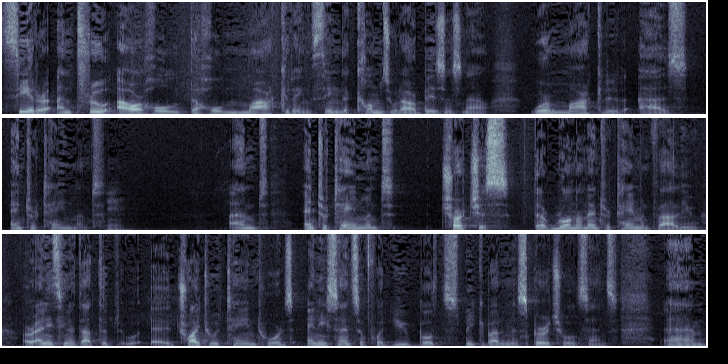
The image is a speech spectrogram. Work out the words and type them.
theatre and through our whole the whole marketing thing that comes with our business now, we're marketed as entertainment. And entertainment churches that run on entertainment value or anything like that that uh, try to attain towards any sense of what you both speak about in a spiritual sense um,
